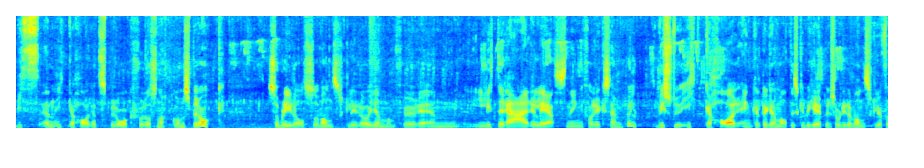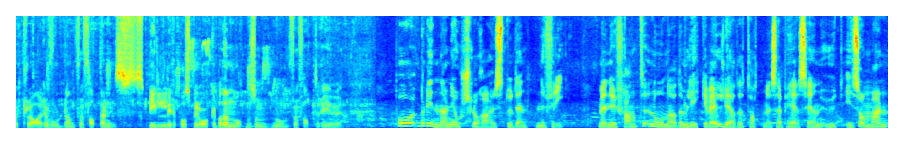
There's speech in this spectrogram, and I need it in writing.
Hvis en ikke har et språk for å snakke om språk, så blir det også vanskeligere å gjennomføre en litterær lesning, f.eks. Hvis du ikke har enkelte grammatiske begreper, så blir det vanskelig å forklare hvordan forfatteren spiller på språket på den måten som noen forfattere gjør. På Blindern i Oslo har studentene fri. Men vi fant noen av dem likevel. De hadde tatt med seg PC-en ut i sommeren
